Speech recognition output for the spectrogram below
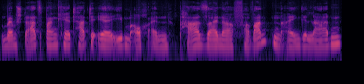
Und beim Staatsbankett hatte er eben auch ein paar seiner Verwandten eingeladen.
